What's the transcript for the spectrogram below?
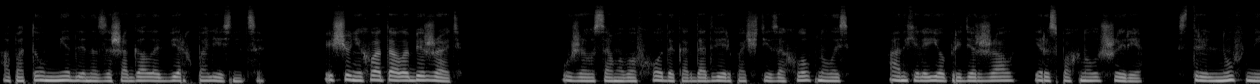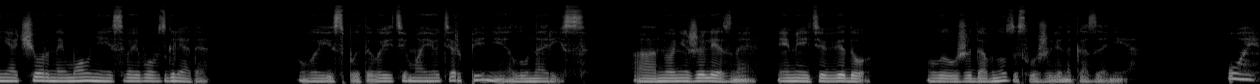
а потом медленно зашагала вверх по лестнице. Еще не хватало бежать. Уже у самого входа, когда дверь почти захлопнулась, Анхель ее придержал и распахнул шире, стрельнув в меня черной молнией своего взгляда. «Вы испытываете мое терпение, Лунарис. А оно не железное, имейте в виду. Вы уже давно заслужили наказание». «Ой,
